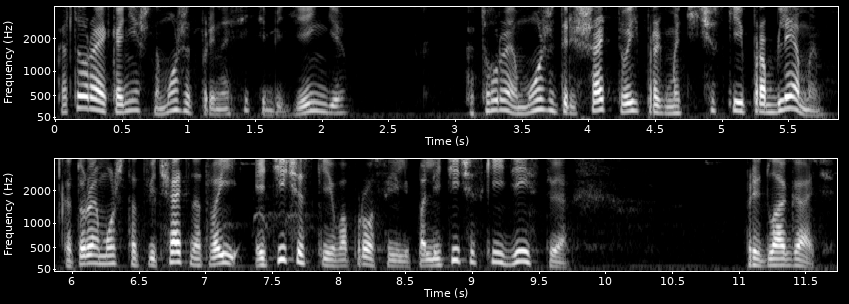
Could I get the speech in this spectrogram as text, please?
которая, конечно, может приносить тебе деньги, которая может решать твои прагматические проблемы, которая может отвечать на твои этические вопросы или политические действия, предлагать.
